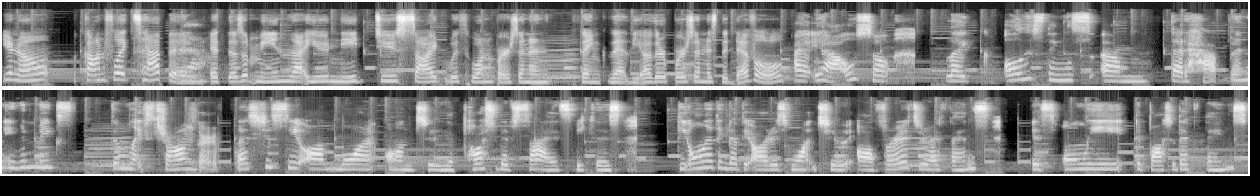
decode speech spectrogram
you know, conflicts happen. Yeah. It doesn't mean that you need to side with one person and think that the other person is the devil. I, yeah, also, like all these things um, that happen even makes them like stronger. Let's just see on more onto the positive sides because the only thing that the artists want to offer to their fans is only the positive things.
